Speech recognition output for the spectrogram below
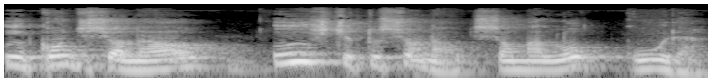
incondicional, institucional. Isso é uma loucura.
